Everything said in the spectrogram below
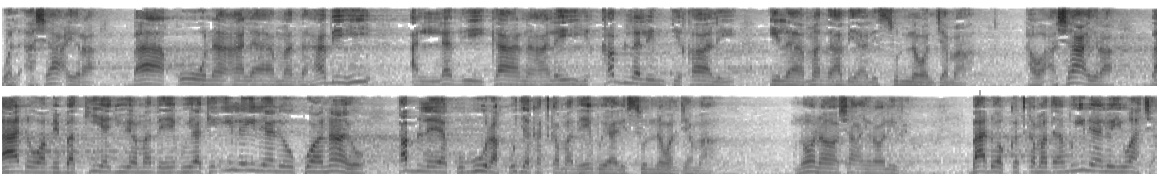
wal ash'ira baquna ala madhhabihi alladhi kana alayhi qabla al-intiqali ila madhhabi ahli sunna wal jamaa hawa ash'ira bado wamebakia juu ya madhehebu yake ile ile aliyokuwa nayo kabla ya kugura kuja katika madhehebu ya ahli sunna wal jamaa unaona hawa ash'ira walivyo bado wako katika madhehebu ile aliyoiacha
